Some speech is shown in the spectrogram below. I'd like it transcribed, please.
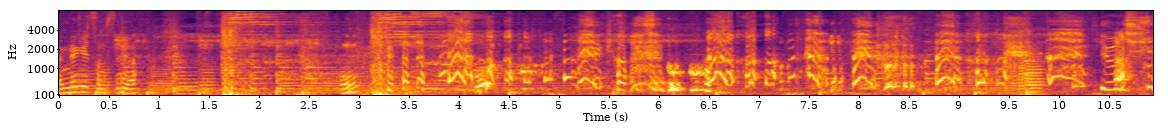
병력 일성 쓰면 용신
